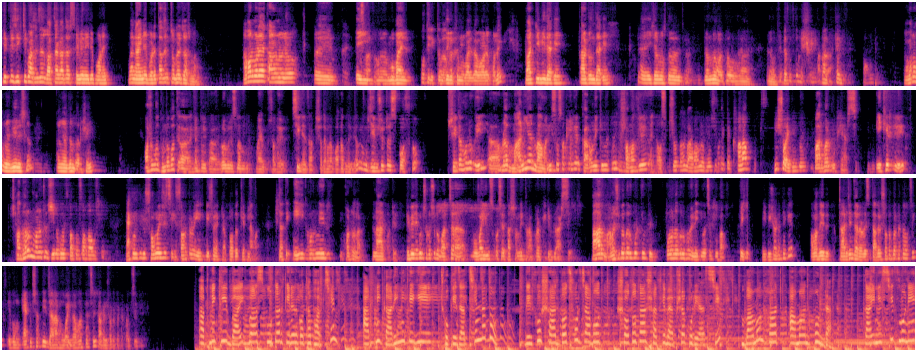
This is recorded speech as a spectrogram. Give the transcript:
ফিফটি সিক্সটি পার্সেন্টের বাচ্চা কাচ্চা সেভেন এইটে পড়ে বা নাইনে পড়ে তাদের চোখে চশমা। আমার মনে হয় কারণ হলো এই- এই মোবাইল অতিরিক্ত অতিরিক্ত মোবাইল ব্যবহারের ফলে বা টিভি দেখে কার্টুন দেখে এই সমস্ত জন্য হয়তো আমার নাম রবিউল ইসলাম আমি একজন ব্যবসায়ী। অসংখ্য ধন্যবাদ কিন্তু রবিউল ইসলাম মায়ের সাথে ছিলেন, তার সাথে আমরা কথা বলে দিলাম এবং যে বিষয়টা স্পষ্ট, সেটা হলো এই আমরা মানি আর না মানি মিডিয়ার কারণে কিন্তু সমাজে একটা অস্পৃশ্যতা বা আমরা পারি একটা খারাপ বিষয় কিন্তু বারবার উঠে আসছে। এক্ষেত্রে সাধারণ মানুষের যেরকম সতর্ক হওয়া উচিত, এখন কিন্তু সময় এসেছে সরকারের এই বিষয়ে একটা পদক্ষেপ নেওয়া, যাতে এই ধরনের ঘটনা না ঘটে। ভেবে দেখুন ছোট ছোট বাচ্চারা মোবাইল ইউজ করছে, তার সামনে খারাপ খারাপ ভিডিওগুলো আসছে। তার মানসিকতার উপর কিন্তু কোনো না কোনো ভাবে নেতিবাচক প্রভাব ফেলবে এই বিষয়টা থেকে আমাদের গার্জেন যারা রয়েছে, তাদের সতর্ক থাকা উচিত এবং একই সাথে যারা মোবাইল ব্যবহার করছে, তাদের সতর্ক থাকা উচিত। আপনি কি বাইক বা স্কুটার কেনার কথা ভাবছেন? আপনি গাড়ি নিতে গিয়ে ঠকে যাচ্ছেন না তো? দীর্ঘ সাত বছর যাবৎ সততার সাথে ব্যবসা করে আসছে বামনহাট আমান হোন্ডা। তাই নিশ্চিত মনে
